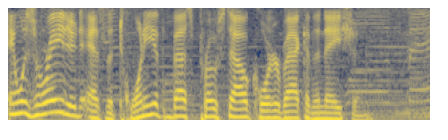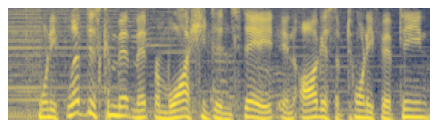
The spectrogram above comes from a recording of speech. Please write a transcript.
and was rated as the 20th best pro style quarterback in the nation. When he flipped his commitment from Washington State in August of 2015,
